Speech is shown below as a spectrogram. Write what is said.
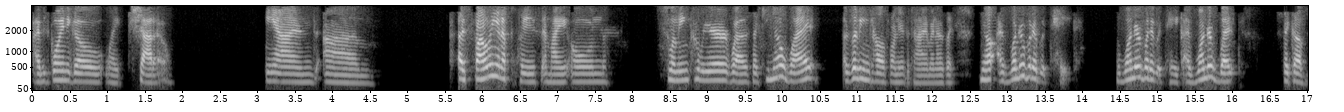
I was going to go like shadow. And um I was finally in a place in my own swimming career where I was like, you know what? I was living in California at the time and I was like, you know, I wonder what it would take. I wonder what it would take. I wonder what like a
